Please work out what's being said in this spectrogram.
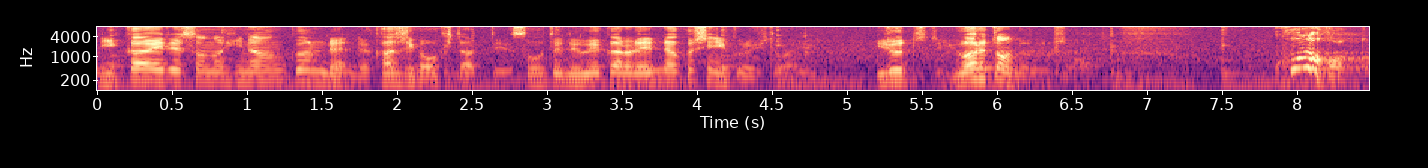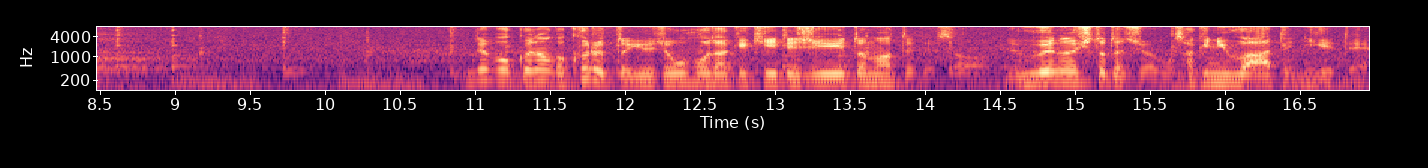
2階でその避難訓練で火事が起きたっていう想定で上から連絡しに来る人がいる。っつって言われたんだけどさ。来なかったで僕なんか来るという情報だけ聞いてじーっと待っててさ。で上の人たちはもう先にうわーって逃げて。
